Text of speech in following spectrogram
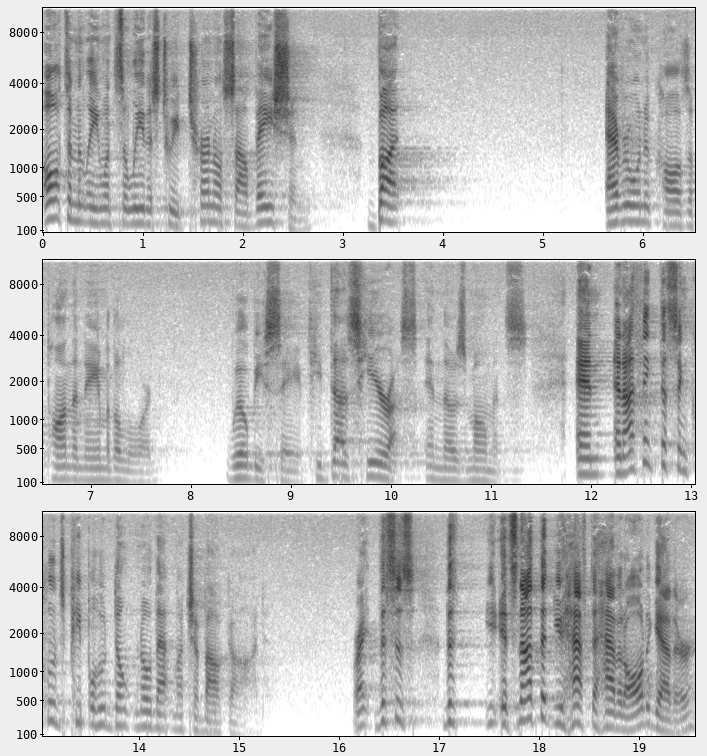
Ultimately, He wants to lead us to eternal salvation. But everyone who calls upon the name of the Lord will be saved. He does hear us in those moments. And, and I think this includes people who don't know that much about God. Right? This is the, it's not that you have to have it all together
